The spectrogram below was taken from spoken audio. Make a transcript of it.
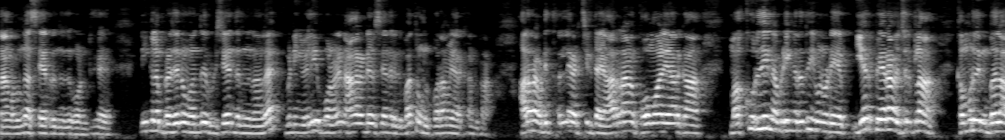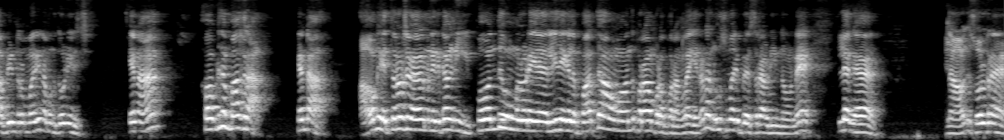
நாங்கள் ஒழுங்காக சேர்றது கொண்டு. நீங்களும் பிரஜனும் வந்து இப்படி சேர்ந்துருந்ததுனால இப்போ நீங்கள் வெளியே போனோடனே நாங்கள் ரெண்டு பேரும் சேர்ந்துருக்கு பார்த்து உங்களுக்கு பொறாமையாக இருக்கான்றான். அறா அப்படி தள்ளி அடிச்சுக்கிட்டா யாரா கோமாளியாக இருக்கான்? மக்குருதீன் அப்படிங்கிறது இவனுடைய இயற்பெயராக வச்சுருக்கலாம். கமருதீன் பதில் அப்படின்ற மாதிரி நமக்கு தோணிருச்சு. ஏன்னா அவள் அப்படி தான் பார்க்குறா ஏண்டா அவங்க எத்தனை வருஷம் கல்யாணம் பண்ணியிருக்காங்க? நீ இப்போ வந்து உங்களுடைய லீலைகளை பார்த்து அவங்க வந்து பொறாமப்பட போகிறாங்களா என்னடா லூஸ் மாதிரி பேசுகிற அப்படின்னோடனே இல்லைங்க நான் வந்து சொல்கிறேன்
